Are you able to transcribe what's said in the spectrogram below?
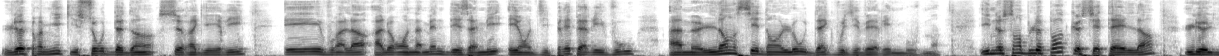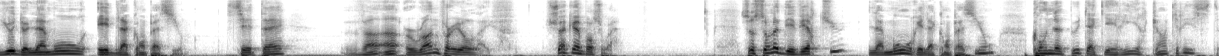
le premier qui saute dedans sera guéri et voilà, alors on amène des amis et on dit préparez-vous à me lancer dans l'eau dès que vous y verrez le mouvement. Il ne semble pas que c'était là le lieu de l'amour et de la compassion. C'était un run for your life. Chacun pour soi. Ce sont là des vertus, l'amour et la compassion, qu'on ne peut acquérir qu'en Christ.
